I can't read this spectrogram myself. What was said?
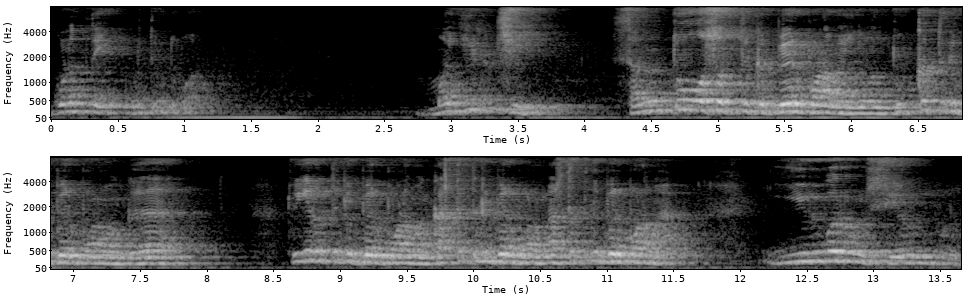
குணத்தை கொடுத்து விடுவான். மகிழ்ச்சி சந்தோஷத்துக்கு பேர் போனவன் இவன் துக்கத்துக்கு பேர் போனவங்க துயரத்துக்கு பேர் போனவன் கஷ்டத்துக்கு பேர் போனவன் நஷ்டத்துக்கு பேர் போனவன் இருவரும் சேரும் பொழுது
